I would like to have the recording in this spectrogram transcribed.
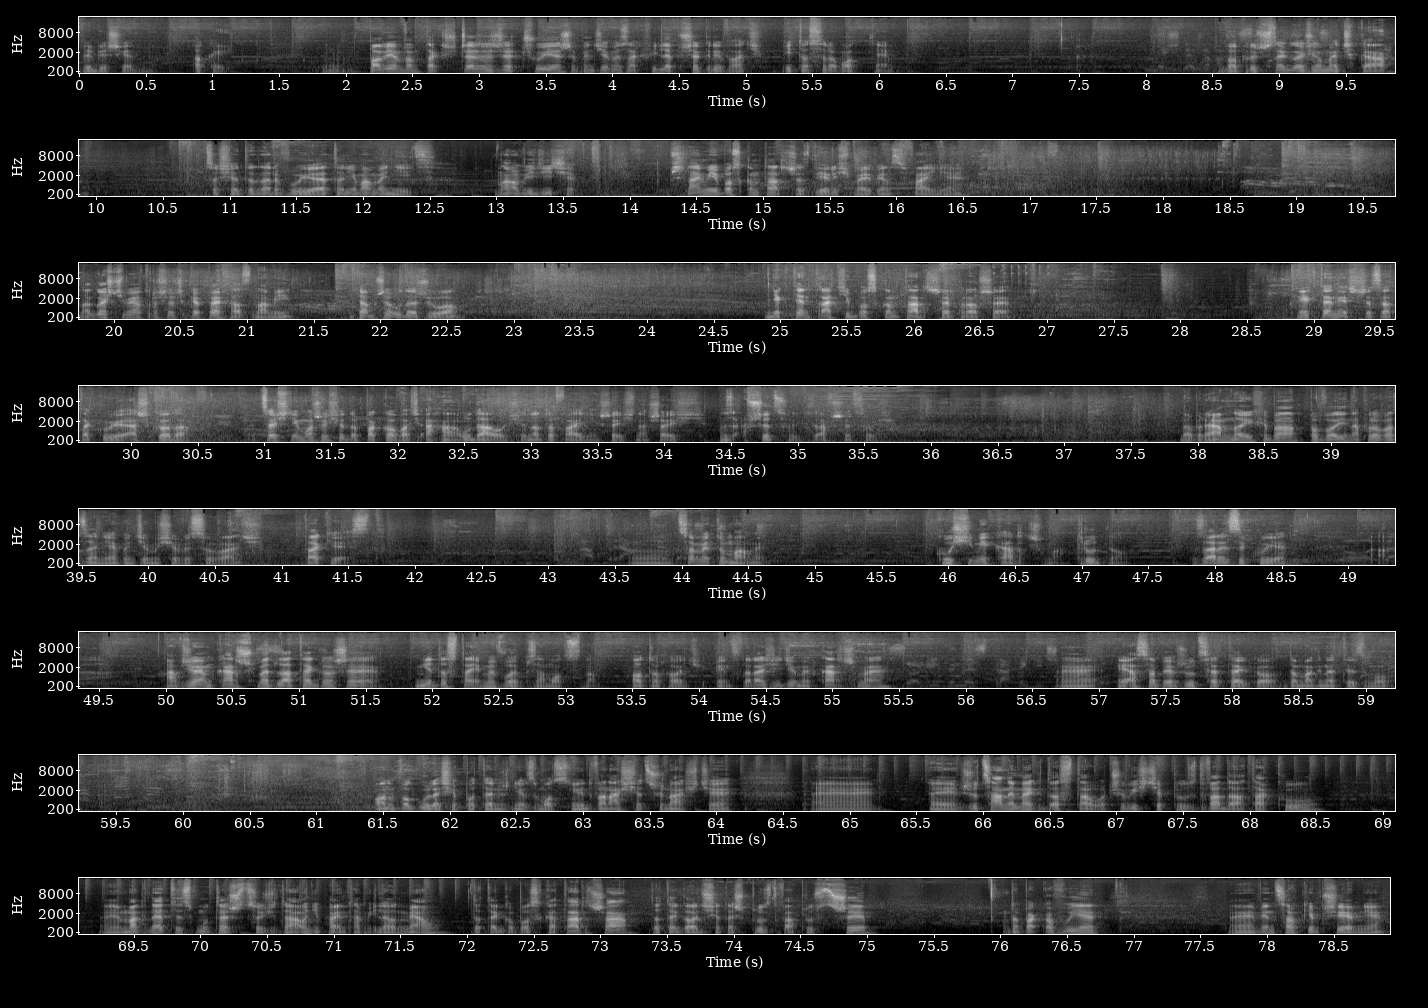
Wybierz jedną. Ok. Powiem wam tak szczerze, że czuję, że będziemy za chwilę przegrywać i to sromotnie. Bo oprócz tego ziomeczka, co się denerwuje, to nie mamy nic. No widzicie, Przynajmniej boską tarczę zdjęliśmy, więc fajnie. No gości miał troszeczkę pecha z nami. Dobrze uderzyło. Niech ten traci boską tarczę, proszę. Niech ten jeszcze zaatakuje, a szkoda. Coś nie może się dopakować. Aha, udało się, no to fajnie. 6 na 6. Zawsze coś, zawsze coś. Dobra, no i chyba powoli na prowadzenie będziemy się wysuwać. Tak jest. Mm, Co my tu mamy? Kusi mnie karczma. Trudno. Zaryzykuję. A, wziąłem karczmę dlatego, że nie dostajemy w łeb za mocno. O to chodzi. Więc na razie idziemy w karczmę. E, Ja sobie wrzucę tego do magnetyzmu. On w ogóle się potężnie wzmocnił. 12-13. E, Wrzucany mech dostał oczywiście plus 2 do ataku. E, Magnetyzm mu też coś dał, nie pamiętam ile on miał. Do tego boska tarcza, do tego on się też plus 2, plus 3 dopakowuje, E, więc całkiem przyjemnie.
